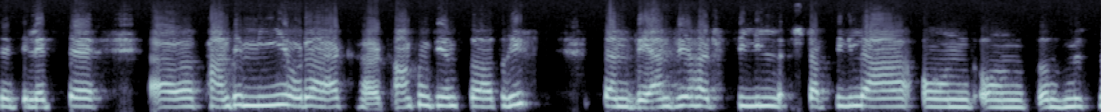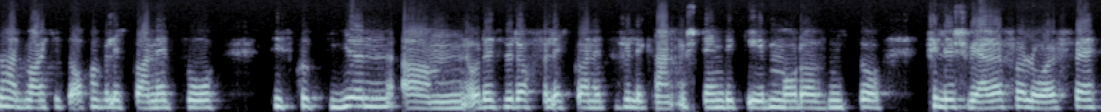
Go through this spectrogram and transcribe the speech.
die letzte äh, Pandemie oder Erkrankung, die uns da trifft, dann wären wir halt viel stabiler und, und, und müssten halt manche Sachen vielleicht gar nicht so diskutieren ähm, oder es würde auch vielleicht gar nicht so viele Krankenstände geben oder nicht so viele schwere Verläufe.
